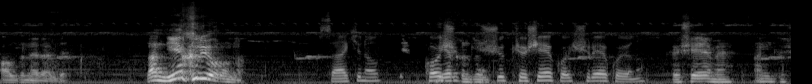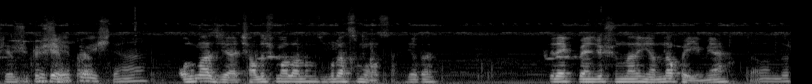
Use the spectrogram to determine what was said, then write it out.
Aldın herhalde. Lan niye kırıyor onu? Sakin ol. Koy Niye şu, kırdın? şu köşeye koy. Şuraya koy onu. Köşeye mi? Hangi köşeye? Şu köşeye köşeye mi koy koyalım? işte ha. Olmaz ya. Çalışma alanımız burası mı olsa? Ya da direkt bence şunların yanına koyayım ya. Tamam dur.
